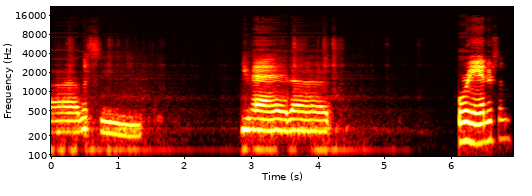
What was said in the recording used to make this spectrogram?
Uh, let's see. You had uh, Corey Anderson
